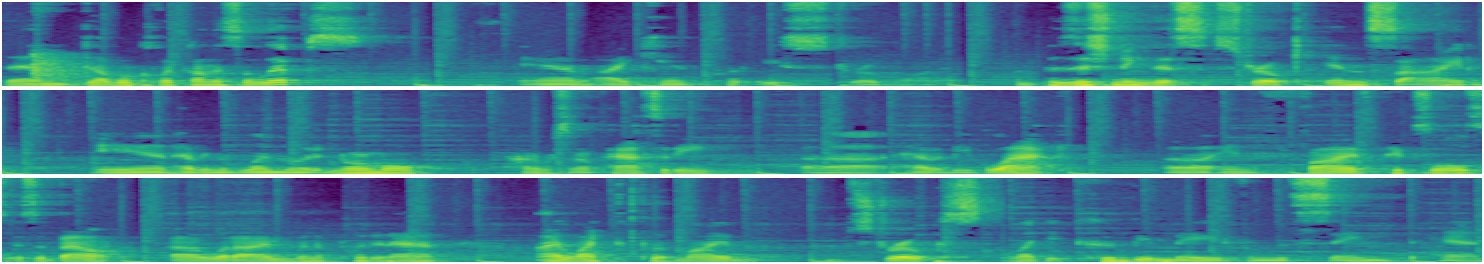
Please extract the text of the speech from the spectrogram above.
then double click on this ellipse and I can put a stroke on it. I'm positioning this stroke inside and having the blend mode at normal, 100% opacity, uh, have it be black, uh, and 5 pixels is about uh, what I'm going to put it at. I like to put my strokes like it could be made from the same pen.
